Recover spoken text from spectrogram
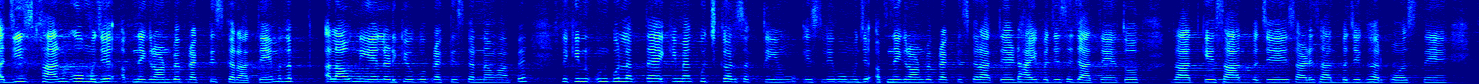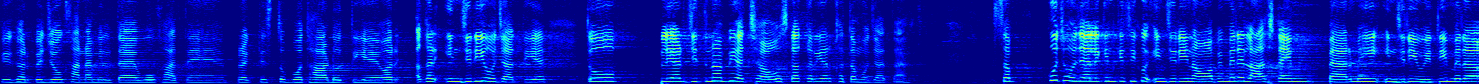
अज़ीज़ खान, वो मुझे अपने ग्राउंड पे प्रैक्टिस कराते हैं। मतलब अलाउ नहीं है लड़कियों को प्रैक्टिस करना वहाँ पे, लेकिन उनको लगता है कि मैं कुछ कर सकती हूँ, इसलिए वो मुझे अपने ग्राउंड पे प्रैक्टिस कराते हैं। ढाई बजे से जाते हैं तो रात के सात बजे, साढ़े सात बजे घर पहुँचते हैं, फिर घर पर जो खाना मिलता है वो खाते हैं। प्रैक्टिस तो बहुत हार्ड होती है और अगर इंजरी हो जाती है तो प्लेयर जितना भी अच्छा हो, उसका करियर ख़त्म हो जाता है। सब कुछ हो जाए लेकिन किसी को इंजरी ना हो। अभी मेरे लास्ट टाइम पैर में ही इंजरी हुई थी मेरा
